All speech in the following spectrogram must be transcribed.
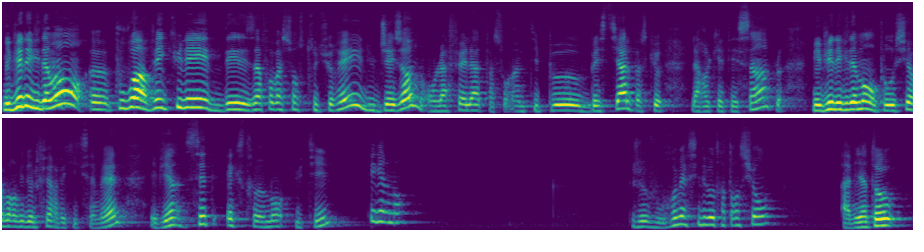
mais bien évidemment, euh, pouvoir véhiculer des informations structurées, du JSON, on l'a fait là de façon un petit peu bestiale parce que la requête est simple, mais bien évidemment on peut aussi avoir envie de le faire avec XML, eh bien c'est extrêmement utile également. Je vous remercie de votre attention, à bientôt.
